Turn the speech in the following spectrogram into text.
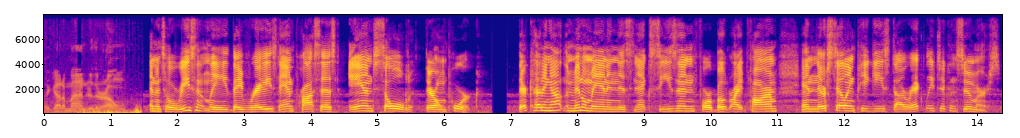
They got a mind of their own. And until recently, they've raised and processed and sold their own pork. They're cutting out the middleman in this next season for Boatwright Farm, and they're selling piggies directly to consumers.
